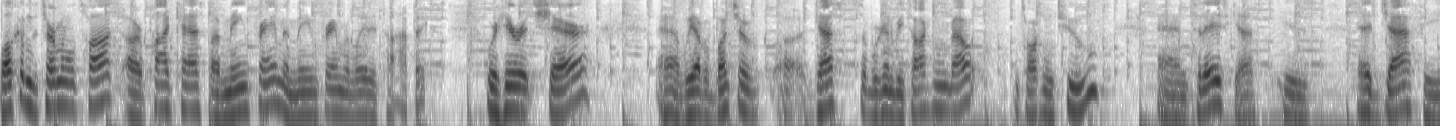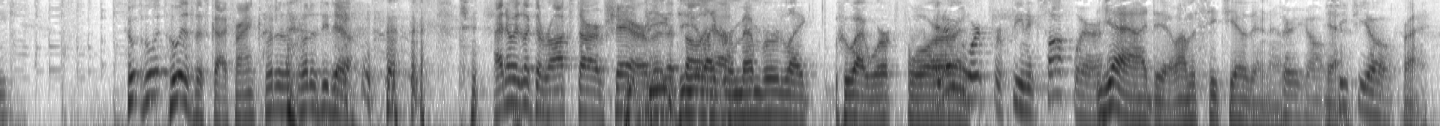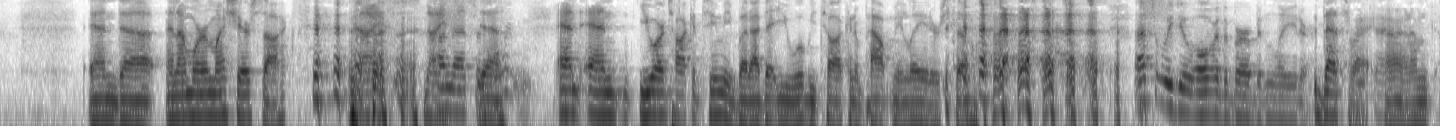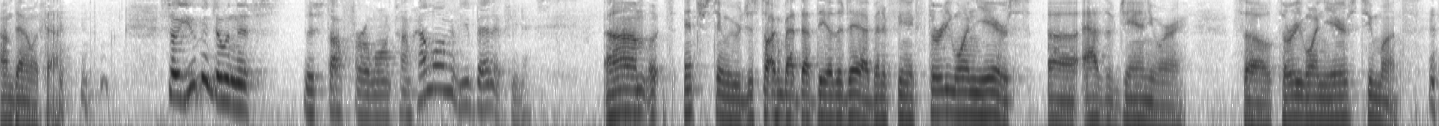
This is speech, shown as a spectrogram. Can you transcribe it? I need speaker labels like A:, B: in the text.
A: Welcome to Terminal Talk, our podcast on mainframe and mainframe related topics. We're here at Share. Uh, we have a bunch of uh, guests that we're going to be talking about and talking to. And today's guest is Ed Jaffe.
B: Who, who, who is this guy, Frank? What, is, what does he do? I know he's like the rock star of Share.
C: do
B: but
C: you,
B: that's
C: do you
B: all I
C: like
B: know.
C: remember like who I work for?
A: I know you work for Phoenix Software.
C: Yeah, I do. I'm the CTO there now.
A: There you go.
C: Yeah.
A: CTO.
C: Right. And uh, and I'm wearing my share socks.
B: Nice,
A: And
B: nice.
A: that's
C: yeah.
A: important.
C: And and you are talking to me, but I bet you will be talking about me later. So
A: That's what we do over the bourbon later.
C: that's right.
A: Okay.
C: All right, I'm I'm down with that.
A: So you've been doing this this stuff for a long time. How long have you been at Phoenix?
C: Um, it's interesting. We were just talking about that the other day. I've been in Phoenix 31 years uh, as of January. So 31 years, two months.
